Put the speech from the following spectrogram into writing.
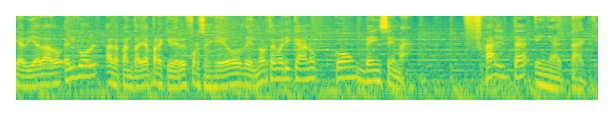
que había dado el gol a la pantalla para que viera el forcejeo del norteamericano con Benzema. Falta en ataque.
